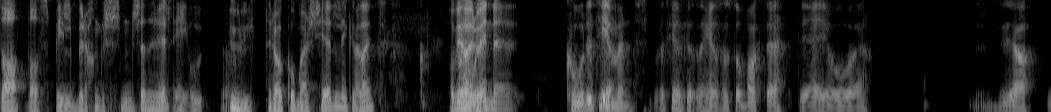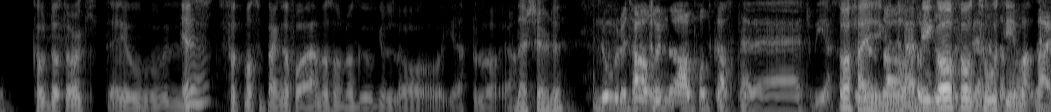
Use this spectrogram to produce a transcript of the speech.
dataspillbransjen generelt er jo ultrakommersiell, ikke sant? Og vi har jo en eh, Kodetimen, vet du hvem som står bak det? Det er jo uh, Ja. Code.org. Det er jo Ja, ja. fått masse penger fra Amazon og Google og, og Apple og ja. Der ser du. Nå må du ta en runde av podkasten her, eh, Tobias. Å, ta, Nei, vi går for to timer. Nei.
